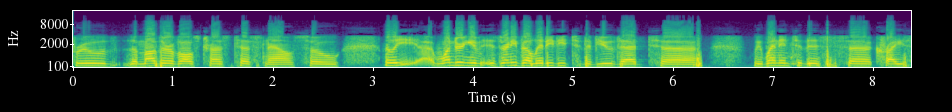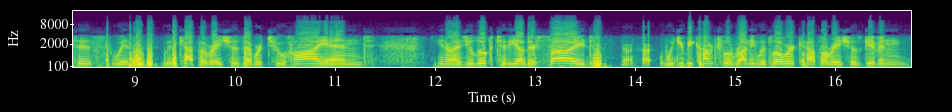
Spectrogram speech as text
through the mother of all stress tests now. So, really, I'm wondering if is there any validity to the view that uh, we went into this uh, crisis with with capital ratios that were too high, and you know, as you look to the other side, uh, would you be comfortable running with lower capital ratios? Given,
